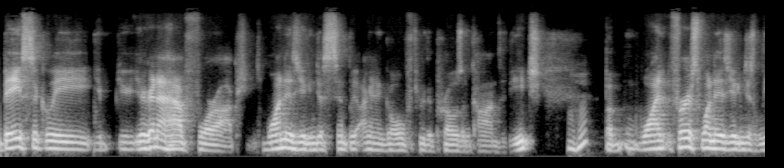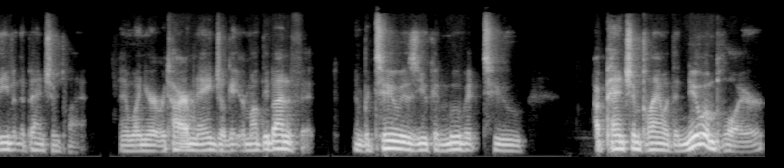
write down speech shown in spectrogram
basically you, are going to have four options one is you can just simply i'm going to go through the pros and cons of each mm-hmm. but one first one is you can just leave it in the pension plan and when you're at retirement age you'll get your monthly benefit number two is you can move it to a pension plan with a new employer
